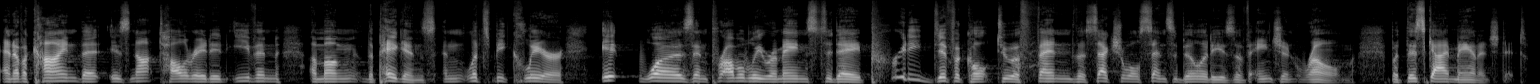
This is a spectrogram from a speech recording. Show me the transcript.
and of a kind that is not tolerated even among the pagans. And let's be clear, it was and probably remains today pretty difficult to offend the sexual sensibilities of ancient Rome. But this guy managed it,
